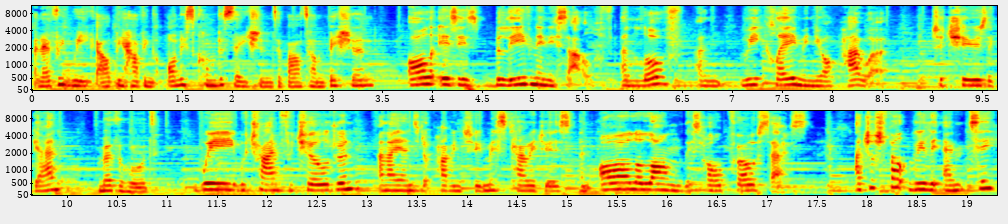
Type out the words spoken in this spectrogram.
and every week I'll be having honest conversations about ambition. All it is is believing in yourself and love and reclaiming your power to choose again. Motherhood. We were trying for children, and I ended up having two miscarriages. And all along this whole process, I just felt really empty.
